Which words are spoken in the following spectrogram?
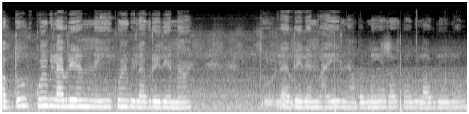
अब तो कोई भी लाइब्रेरियन नहीं, कोई भी लाइब्रेरियन ना है तो लाइब्रेरियन भाई यहाँ पर नहीं है गाइस कोई भी लाइब्रेरियन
